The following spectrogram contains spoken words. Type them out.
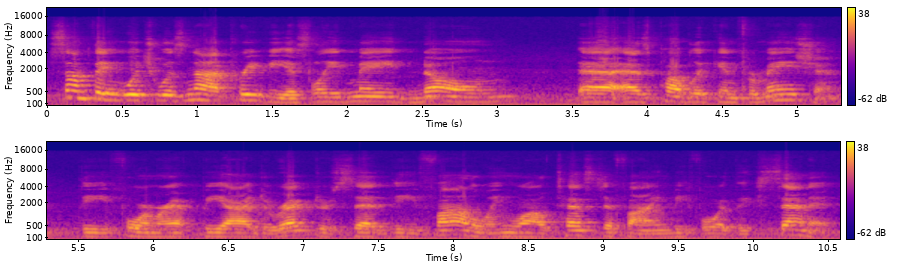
something which was not previously made known uh, as public information. The former FBI director said the following while testifying before the Senate.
